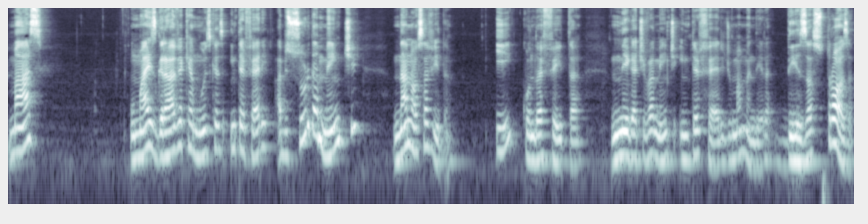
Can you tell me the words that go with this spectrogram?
mas o mais grave é que a música interfere absurdamente na nossa vida. E, quando é feita negativamente, interfere de uma maneira desastrosa.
